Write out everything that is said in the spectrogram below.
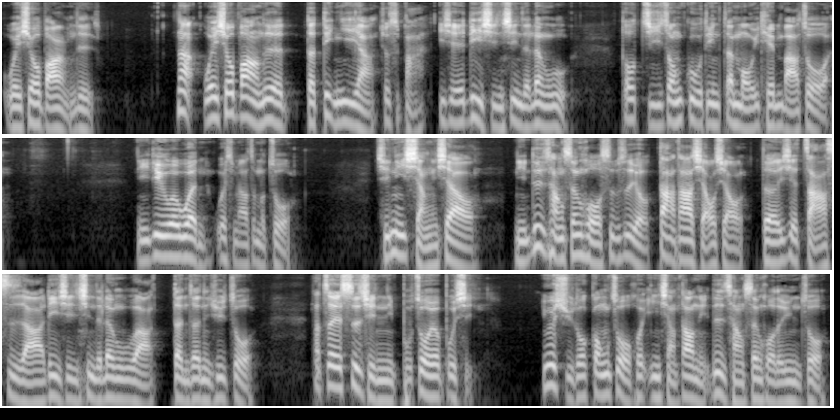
维修保养日。那维修保养日的定义啊，就是把一些例行性的任务都集中固定在某一天把它做完。你一定会问，为什么要这么做？请你想一下哦，你日常生活是不是有大大小小的一些杂事啊、例行性的任务啊，等着你去做？那这些事情你不做又不行，因为许多工作会影响到你日常生活的运作。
